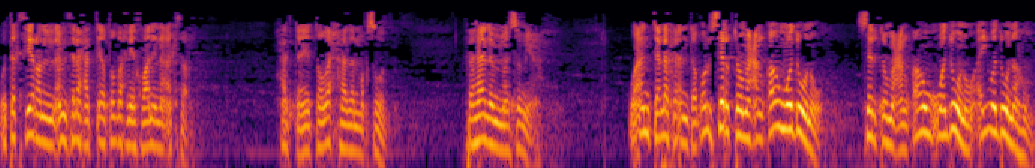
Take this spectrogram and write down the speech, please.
وتكثيرا للأمثلة حتى يتضح لإخواننا أكثر حتى يتضح هذا المقصود. فهذا ما سمع. وأنت لك أن تقول سرت مع القوم ودونوا. سرت مع القوم ودونوا أي ودونهم.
